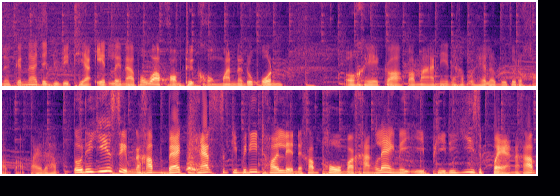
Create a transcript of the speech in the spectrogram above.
หน่อยก็น่าจะอยู่ที่เทีย S เลยนะ เพราะว่าความถึกของมันนะทุกคนโอเคก็ประมาณนี้นะครับ โอเค เราดูตัวละครต่อไปเลยครับ ตัวที่ 20 นะครับ Back Hat Skippity Toilet นะครับโผล่มาครั้งแรกใน EP ที่ 28 นะครับ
